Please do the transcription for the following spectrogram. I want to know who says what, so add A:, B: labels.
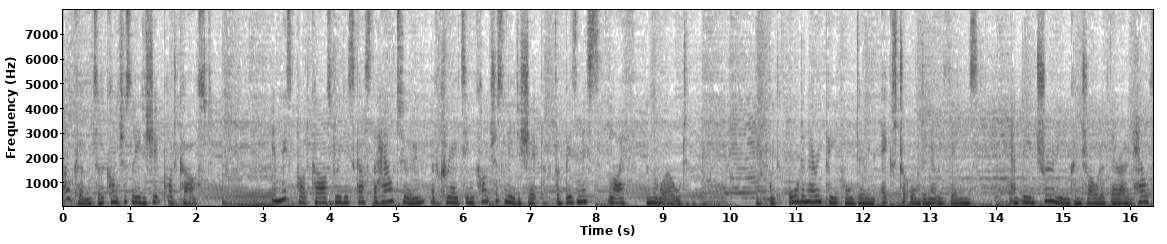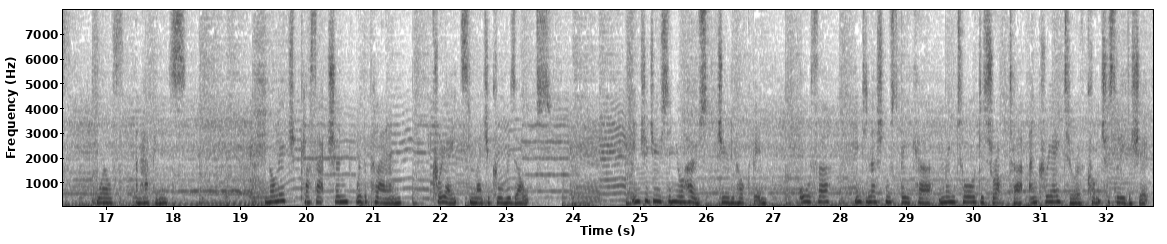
A: Welcome to the Conscious Leadership Podcast. In this podcast, we discuss the how to of creating conscious leadership for business, life, and the world. With ordinary people doing extraordinary things and being truly in control of their own health, wealth, and happiness. Knowledge plus action with a plan creates magical results. Introducing your host, Julie Hogbin, author, international speaker, mentor, disruptor, and creator of conscious leadership,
